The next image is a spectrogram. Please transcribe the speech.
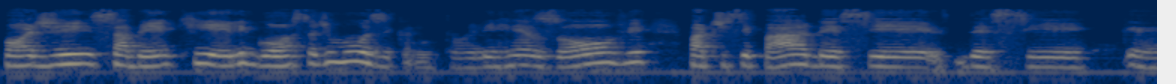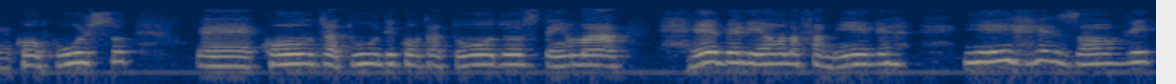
pode saber que ele gosta de música. Então, ele resolve participar desse, desse é, concurso é, contra tudo e contra todos. Tem uma rebelião na família e resolve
